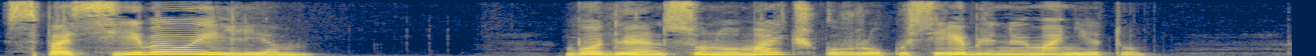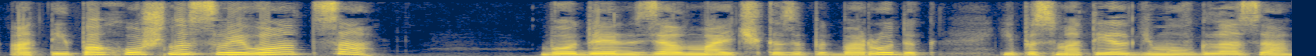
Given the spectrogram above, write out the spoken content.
«Спасибо, Уильям!» Бодуэн сунул мальчику в руку серебряную монету. «А ты похож на своего отца!» Бодуэн взял мальчика за подбородок и посмотрел ему в глаза.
